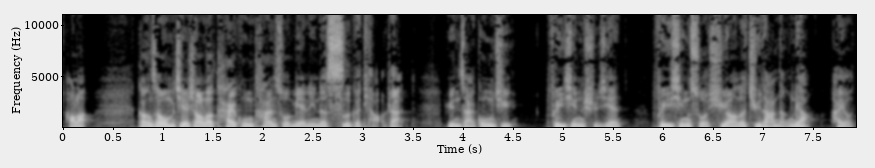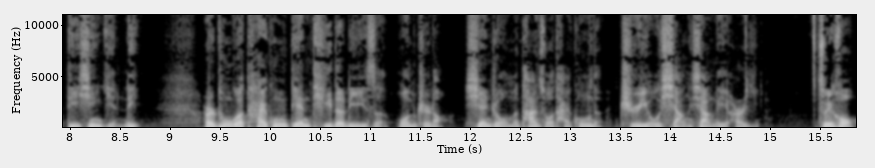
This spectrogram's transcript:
好了，刚才我们介绍了太空探索面临的四个挑战：运载工具、飞行时间、飞行所需要的巨大能量，还有地心引力。而通过太空电梯的例子，我们知道，限制我们探索太空的只有想象力而已。最后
